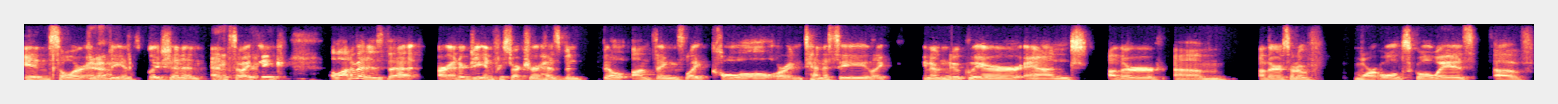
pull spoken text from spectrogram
in solar energy yeah. installation. And and so I think a lot of it is that our energy infrastructure has been built on things like coal or in Tennessee, like you know nuclear and other um, other sort of more old school ways of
